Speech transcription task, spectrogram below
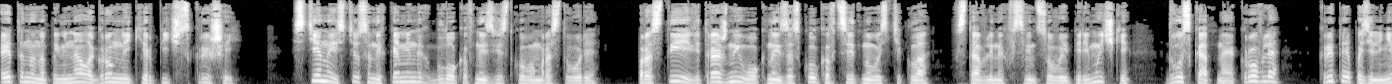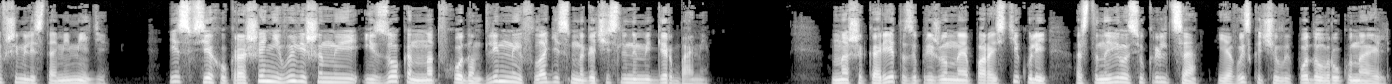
Этана напоминал огромный кирпич с крышей. Стены из тесанных каменных блоков на известковом растворе. Простые витражные окна из осколков цветного стекла, вставленных в свинцовые перемычки, двускатная кровля, крытая позеленевшими листами меди. Из всех украшений вывешенные из окон над входом длинные флаги с многочисленными гербами. Наша карета, запряженная парой стикулей, остановилась у крыльца. Я выскочил и подал руку на Эль.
